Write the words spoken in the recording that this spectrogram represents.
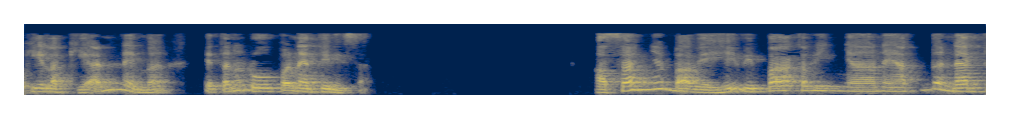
කියලා කියන්නෙම එතන රූප නැති නිසා. අසඤ්ඤ භවෙහි විපාක විඥානයක්ද නැත.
